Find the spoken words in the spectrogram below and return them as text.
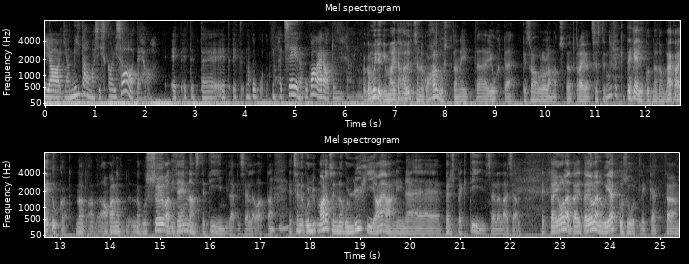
ja, ja mida ma siis ka ei saa teha. et, et, et, et, et nagu noh, et see nagu ka ära tunda, aga muidugi ma ei taha üldse nagu halvustada neid äh, juhte, kes rahulolematuse pealt ivad, sest et Muidugi. tegelikult nad on väga edukad, nad, aga nad nagu söövad iseennast ja tiimi läbi selle vaata mm. -hmm. et see on nagu, ma arvan, et see on nagu lühiajaline perspektiiv sellel asjal. et ta ei ole, ta, ta ei ole nagu jätkusuutlik, et äh,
